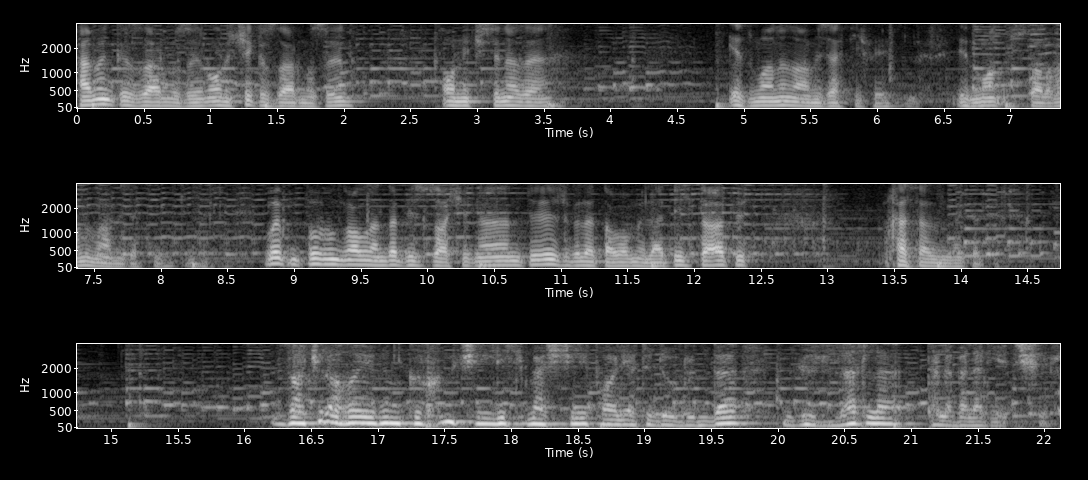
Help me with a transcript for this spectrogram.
Həmin qızlarımızın, 12 qızlarımızın 12-sinə də idmanı namizədlik verdilər. İdman ustalığını namizədlik verdilər. Və bu minqalanda biz Zakirlə düz belə davam elədik daha düz xəstəliyinə qədər. Zakir Ağayevin 43 illik məşqçilik fəaliyyəti dövründə yüzlərlə tələbələr yetişir.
